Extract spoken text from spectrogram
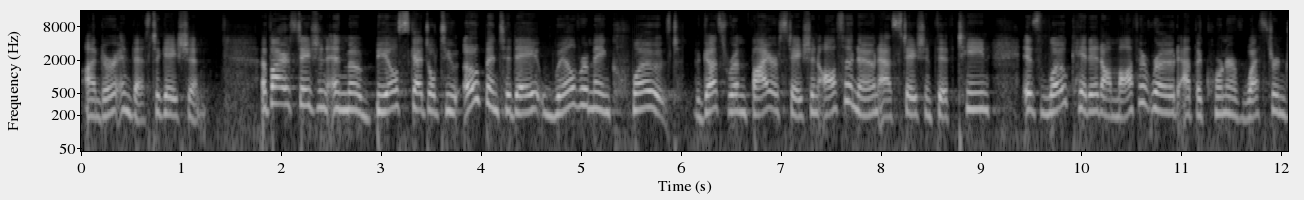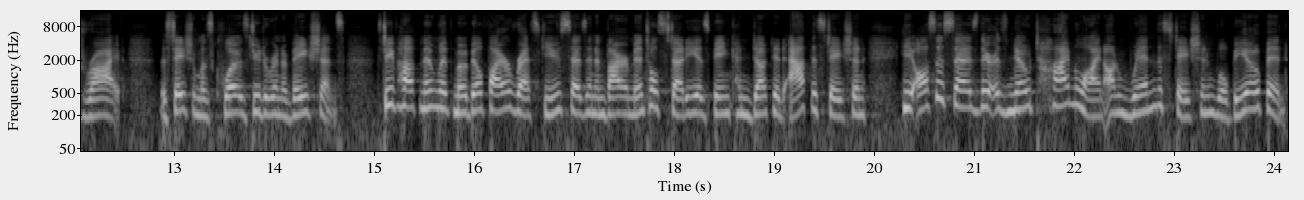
under investigation. A fire station in Mobile scheduled to open today will remain closed. The Gus Rim Fire Station, also known as Station 15, is located on Moffett Road at the corner of Western Drive. The station was closed due to renovations. Steve Huffman with Mobile Fire Rescue says an environmental study is being conducted at the station. He also says there is no timeline on when the station will be opened.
